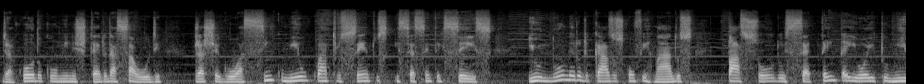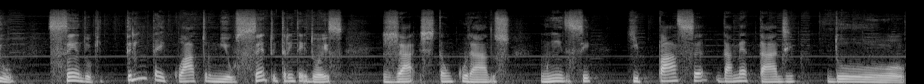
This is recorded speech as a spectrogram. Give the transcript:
de acordo com o Ministério da Saúde, já chegou a 5.466 e o número de casos confirmados passou dos 78 mil, sendo que 34.132 já estão curados, um índice que passa da metade do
